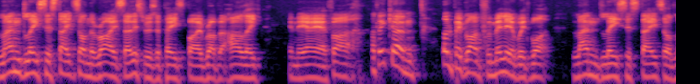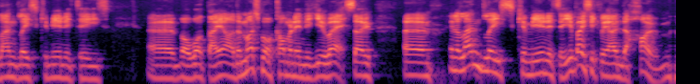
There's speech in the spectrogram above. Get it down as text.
land lease estates on the rise. So this was a piece by Robert Harley in the AFR. I think um, a lot of people aren't familiar with what land lease estates or land lease communities um, or what they are. They're much more common in the US. So um, in a land lease community, you basically own the home,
